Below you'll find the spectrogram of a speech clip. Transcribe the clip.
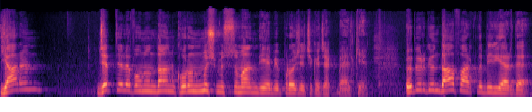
Yarın cep telefonundan korunmuş Müslüman diye bir proje çıkacak belki. Öbür gün daha farklı bir yerde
